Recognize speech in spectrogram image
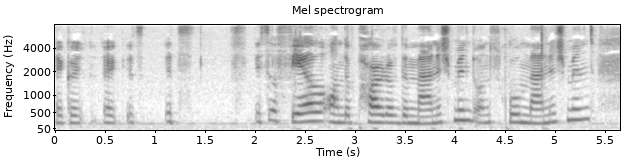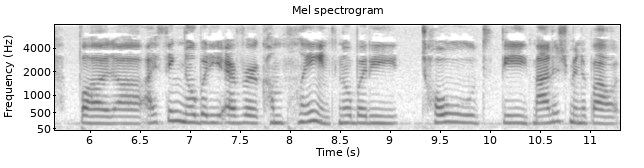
like, like it's it's it's a fail on the part of the management on school management but uh, i think nobody ever complained. Nobody told the management about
